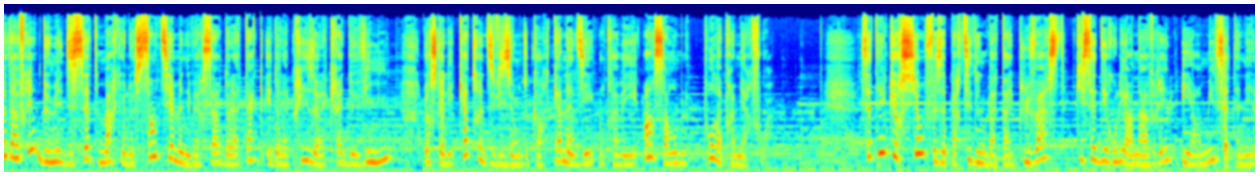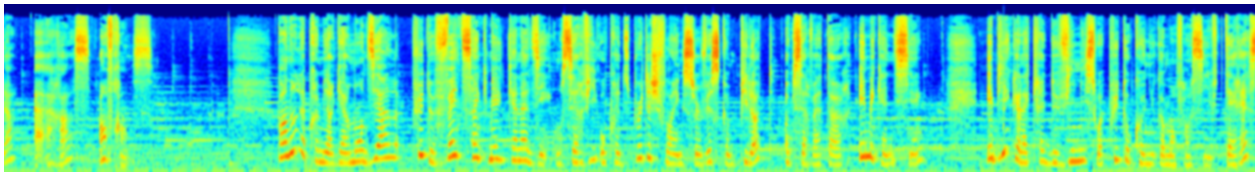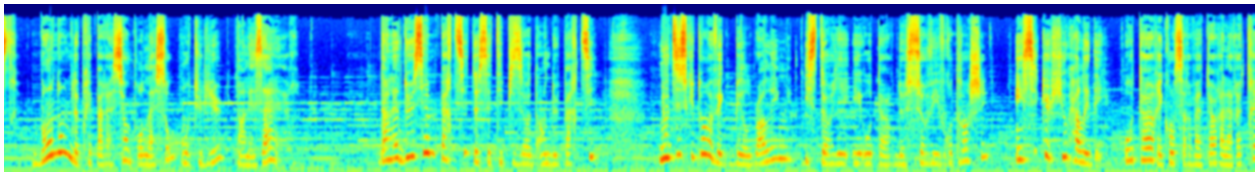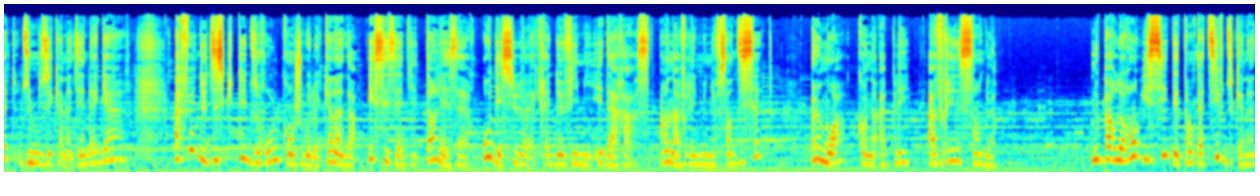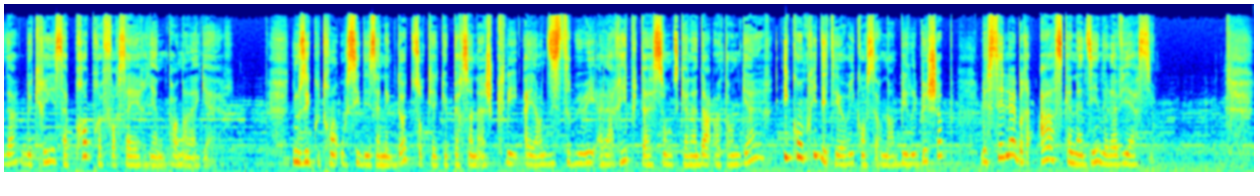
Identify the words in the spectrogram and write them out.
Mois d'avril 2017 marque le centième anniversaire de l'attaque et de la prise de la crête de Vimy, lorsque les quatre divisions du corps canadien ont travaillé ensemble pour la première fois. Cette incursion faisait partie d'une bataille plus vaste qui s'est déroulée en avril et en mai cette année-là à Arras, en France. Pendant la Première Guerre mondiale, plus de 25 000 Canadiens ont servi auprès du British Flying Service comme pilotes, observateurs et mécaniciens, et bien que la crête de Vimy soit plutôt connue comme offensive terrestre, bon nombre de préparations pour l'assaut ont eu lieu dans les airs. Dans la deuxième partie de cet épisode en deux parties, nous discutons avec Bill Rowling, historien et auteur de Survivre aux tranchées, ainsi que Hugh Halliday, auteur et conservateur à la retraite du Musée canadien de la guerre, afin de discuter du rôle qu'ont joué le Canada et ses alliés dans les airs au-dessus de la crête de Vimy et d'Arras en avril 1917 un mois qu'on a appelé Avril sanglant. Nous parlerons ici des tentatives du Canada de créer sa propre force aérienne pendant la guerre. Nous écouterons aussi des anecdotes sur quelques personnages clés ayant distribué à la réputation du Canada en temps de guerre, y compris des théories concernant Billy Bishop, le célèbre as canadien de l'aviation.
